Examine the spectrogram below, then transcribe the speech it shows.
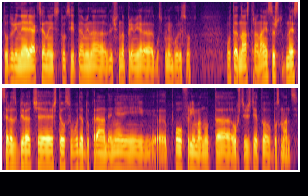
то дори не е реакция на институциите, ами на, лично на премиера господин Борисов от една страна. И също днес се разбира, че ще освободят до края на деня и Пол Фриман от общежитието в Босманци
